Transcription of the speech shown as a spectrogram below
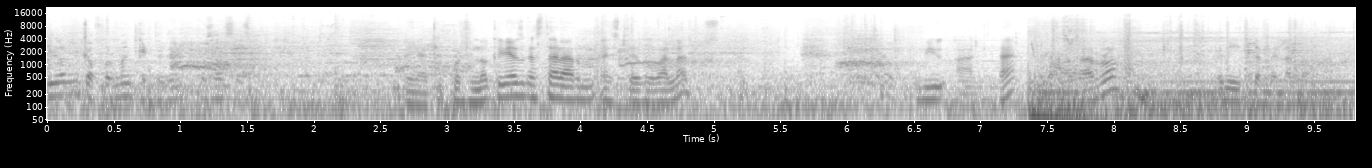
Y la única forma en que te den cosas es. Mira, aquí por si no querías gastar arma, este, balas. Aquí está. Lo agarro. Grítame la toma.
